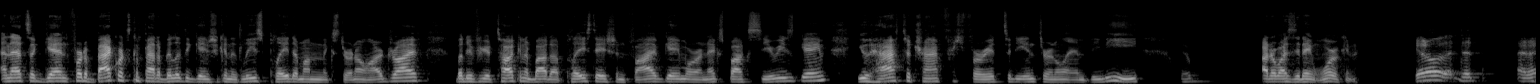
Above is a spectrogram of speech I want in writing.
and that's again for the backwards compatibility games you can at least play them on an external hard drive. But if you're talking about a playstation 5 game or an xbox series game you have to transfer it to the internal mvb yep. otherwise it ain't working. You know that and uh,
